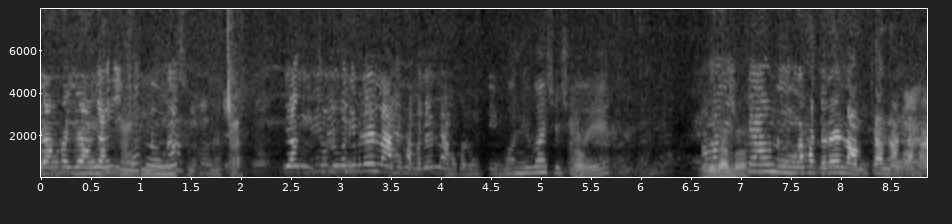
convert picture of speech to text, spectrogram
ยังค่ะยังยังอีกชุดหนึ่งนะสุดนะคะยังอีกชุดหนึงอันนี้ไม่ได้ลำค่ะไม่ได้ลำค่ะลุงจิมเพราะนี่ว่าเฉยไม่ได้รำเหรอ เจ้าหนึ่งนะคะ จะได้ลำเจ้านั้นนะคะ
